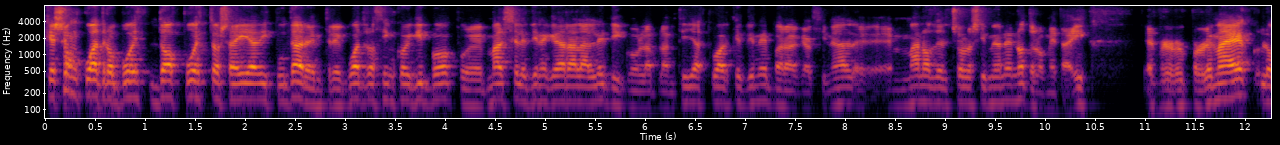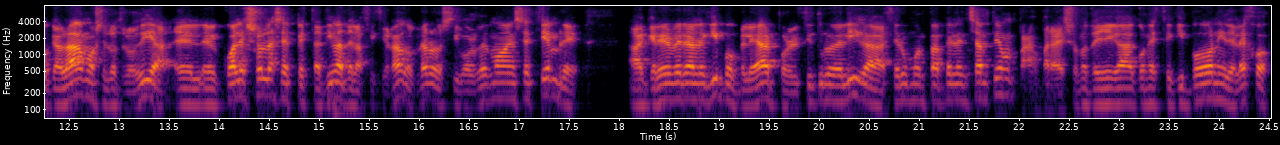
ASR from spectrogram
que son cuatro dos puestos ahí a disputar entre cuatro o cinco equipos, pues mal se le tiene que dar al Atlético la plantilla actual que tiene para que al final eh, en manos del Cholo Simeone no te lo meta ahí. El, problema es lo que hablábamos el otro día, el, cuáles son las expectativas del aficionado. Claro, si volvemos en septiembre a querer ver al equipo pelear por el título de liga, hacer un buen papel en Champions, para eso no te llega con este equipo ni de lejos.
